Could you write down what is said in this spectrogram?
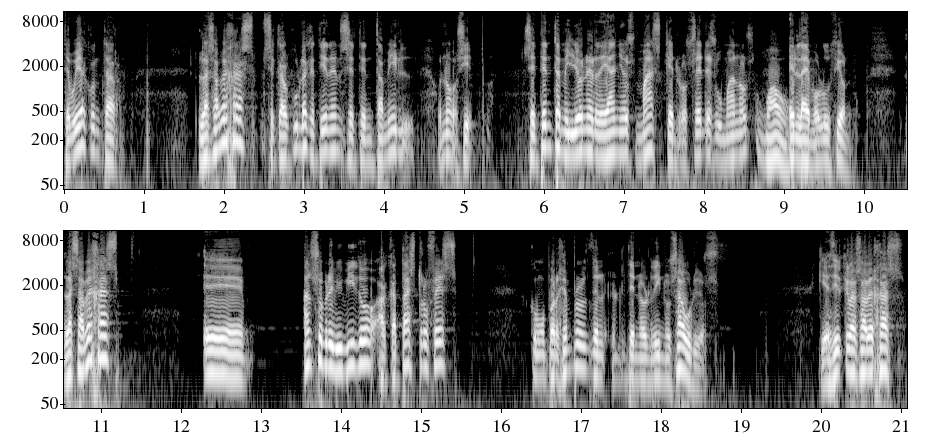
Te voy a contar. Las abejas se calcula que tienen 70.000, o no, sí, 70 millones de años más que los seres humanos en la evolución. Las abejas eh, han sobrevivido a catástrofes como por ejemplo de, de los dinosaurios. Quiere decir que las abejas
